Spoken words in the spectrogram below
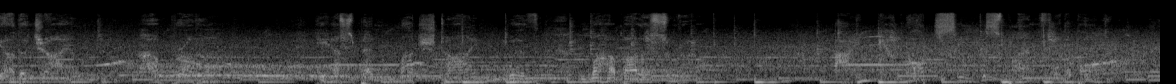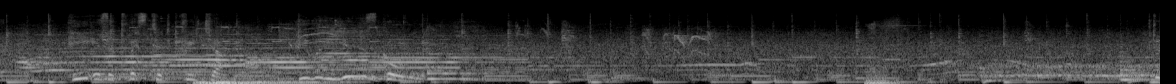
The other child, her brother. He has spent much time with Mahabalasura. I cannot see his plan for the boy. He is a twisted creature. He will use Golu. To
